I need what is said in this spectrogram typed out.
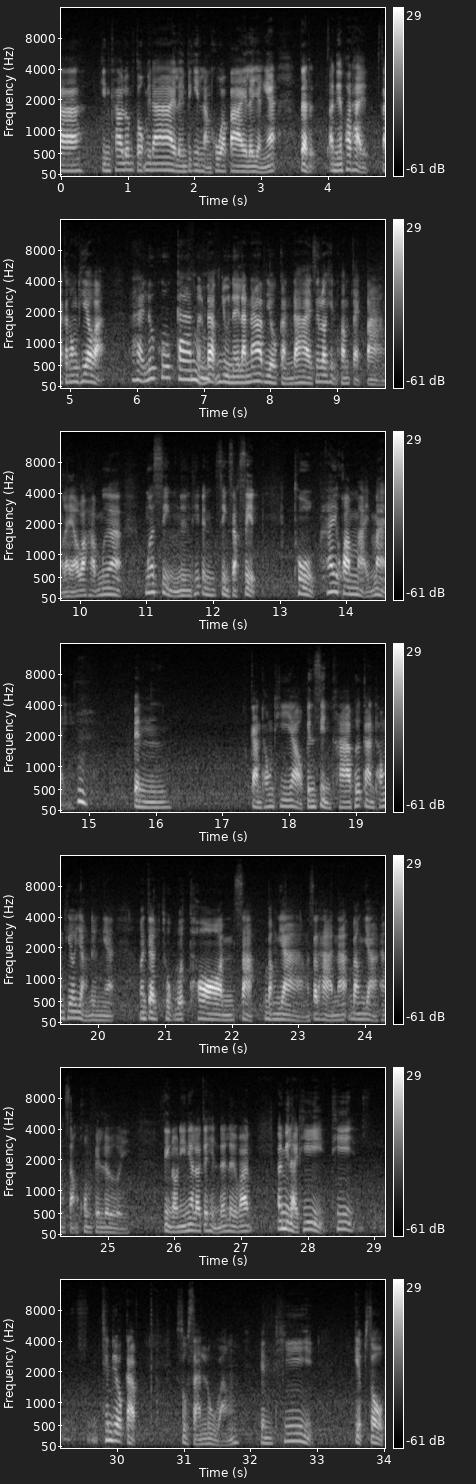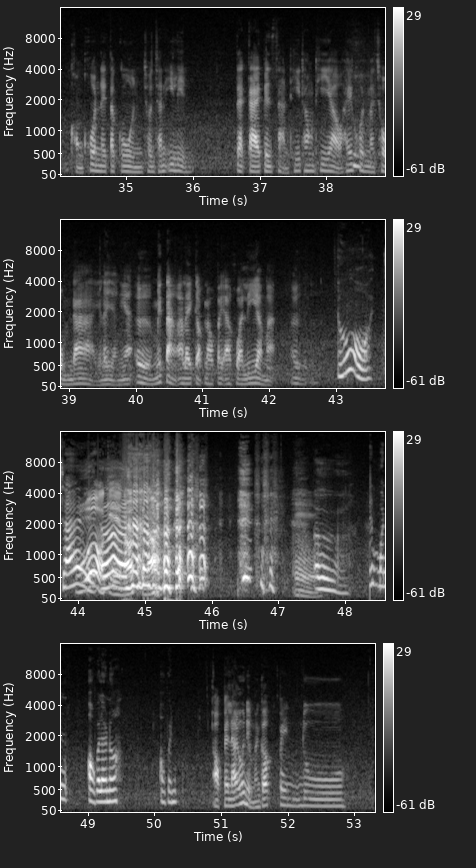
กินข้าวร่วมโต๊ะไม่ได้อะไรไปกินหลังครัวไปอะไรอย่างเงี้ย แต่อันเนี้ยพอถ่ายนักท่องเที่ยวอะ ถ่ายรูปคู่กันเหมือนแบบอยู่ในระนาบเดียวกันได้ ซึ่งเราเห็นความแตกต่างแล้วอะครับเมื่อเมื่อสิ่งหนึ่งที่เป็นสิ่งศักดิ์สิทธิ์ถูกให้ความหมายใหม่อืมเป็นการท่องเที่ยว เป็นสินค้าเพื่อการท่องเที่ยวอย่างหนึ่งเนี่ย มันจะถูกลดทอนศักดิ์บางอย่าง สถานะบางอย่างทางสังคมไปเลย สิ่งเหล่านี้เนี่ยเราจะเห็นได้เลยว่า มันมีหลายที่ที่เช่นเดียวกับสุสานหลวง เป็นที่ เก็บศพของคนในตระกูลชนชั้นอีลิน แต่กลายเป็นสถานที่ท่องเที่ยวให้คนมาชมได้อะไรอย่างเงี้ยเออไม่ต่างอะไรกับเราไปอควาเรียมอะเออโอ้ใช่โอ้โอเอเคอเนาะเนาะเออเออมันออกไปแล้วเนาะออกไปออกไปแล้วเออเดี๋ยวมันก็ไปดู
